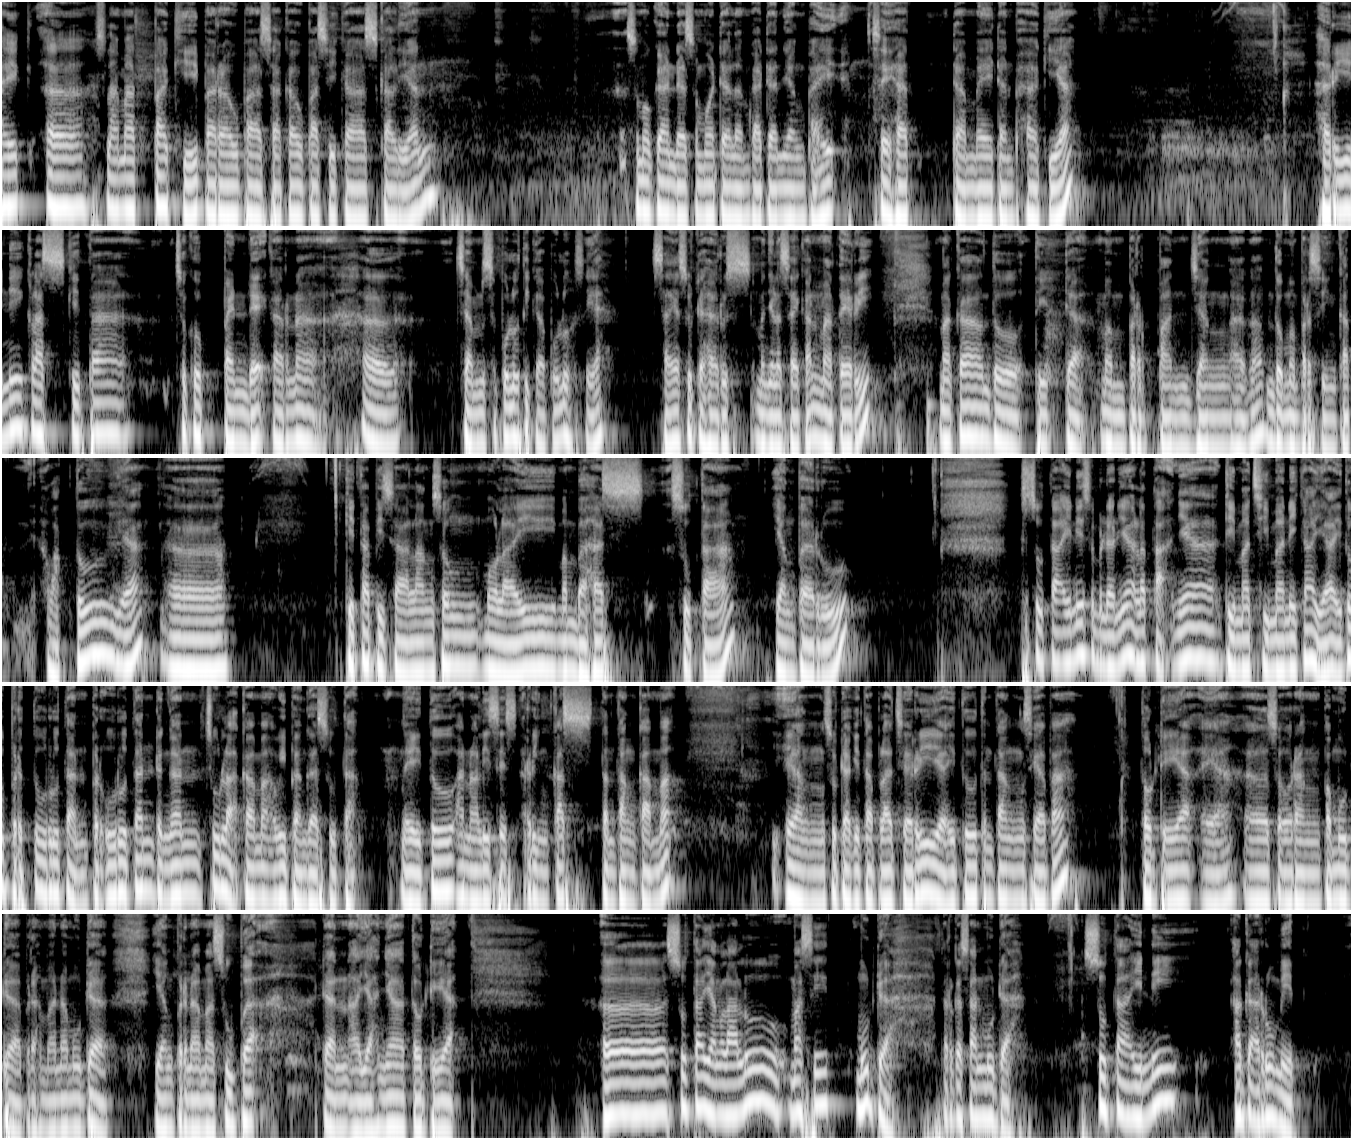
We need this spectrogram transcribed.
Baik, uh, selamat pagi para upasaka upasika sekalian. Semoga Anda semua dalam keadaan yang baik, sehat, damai dan bahagia. Hari ini kelas kita cukup pendek karena uh, jam 10.30 ya. Saya sudah harus menyelesaikan materi, maka untuk tidak memperpanjang, untuk mempersingkat waktu ya, uh, kita bisa langsung mulai membahas suta yang baru. Suta ini sebenarnya letaknya di Majjhima Nikaya itu berturutan, berurutan dengan Cula Kama Wibangga Suta, yaitu analisis ringkas tentang kama yang sudah kita pelajari yaitu tentang siapa? Todea ya, eh, seorang pemuda Brahmana muda yang bernama Suba dan ayahnya Todea. Uh, suta yang lalu masih mudah, terkesan mudah. Suta ini agak rumit,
